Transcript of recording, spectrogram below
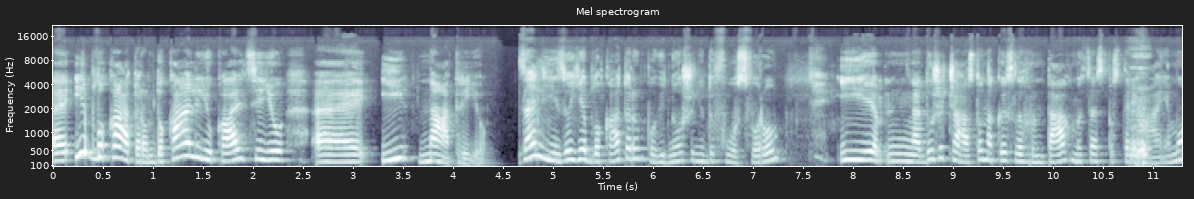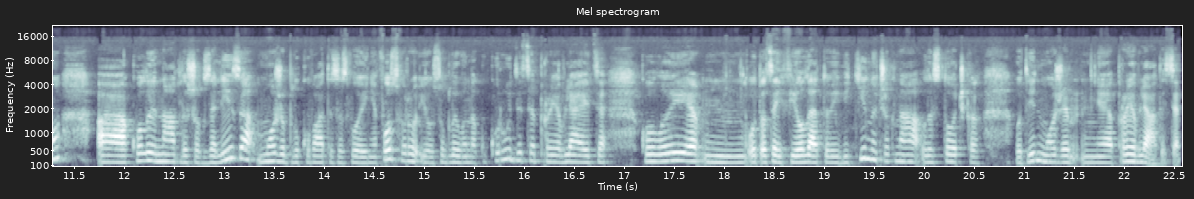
е, І блокатором до калію, кальцію е, і натрію. Залізо є блокатором по відношенню до фосфору. І дуже часто на кислих ґрунтах ми це спостерігаємо, коли надлишок заліза може блокувати засвоєння фосфору, і особливо на кукурудзі це проявляється, коли от оцей фіолетовий відтіночок на листочках, от він може проявлятися.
